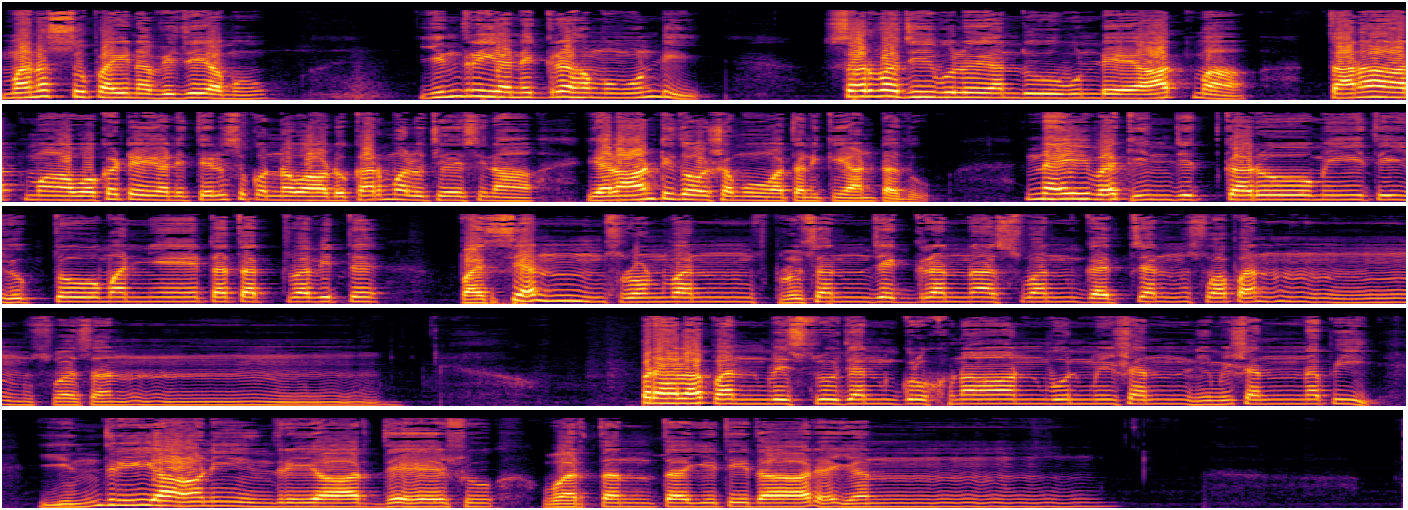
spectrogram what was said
మనస్సుపైన విజయము ఇంద్రియ నిగ్రహము ఉండి సర్వజీవులు యందు ఉండే ఆత్మ తన ఆత్మ ఒకటే అని తెలుసుకున్నవాడు కర్మలు చేసిన ఎలాంటి దోషము అతనికి అంటదు. నైవ కించిత్ కరోమీతి యుక్తో మన్యేత తత్వవిత్ పశ్యన్ శృణ్వన్ స్పృశన్ జగ్రన్ అస్వన్ గచ్చన్ స్వపన్ స్వసన్. ప్రలపన్ విసృజన్ గృహ్ణాన్ ఉన్మిషన్ నిమిషన్నపి ఇంద్రియాణీంద్రియార్దేషు వర్తంత ఇతి దారయన్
